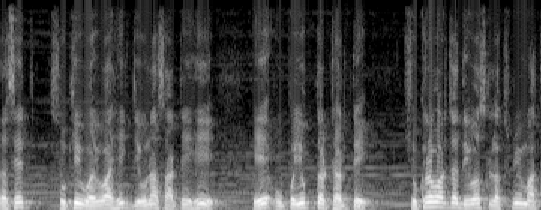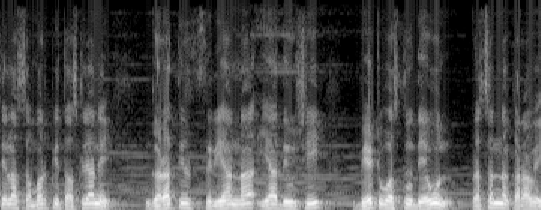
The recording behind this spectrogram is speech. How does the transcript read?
तसेच सुखी वैवाहिक जीवनासाठीही हे उपयुक्त ठरते. शुक्रवारचा दिवस लक्ष्मी मातेला समर्पित असल्याने घरातील स्त्रियांना या दिवशी भेटवस्तू देऊन प्रसन्न करावे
